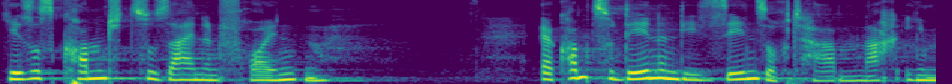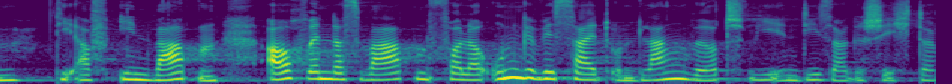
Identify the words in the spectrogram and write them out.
Jesus kommt zu seinen Freunden. Er kommt zu denen, die Sehnsucht haben nach ihm, die auf ihn warten, auch wenn das Warten voller Ungewissheit und lang wird, wie in dieser Geschichte.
